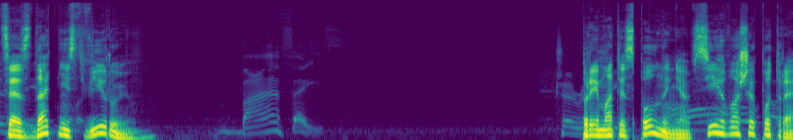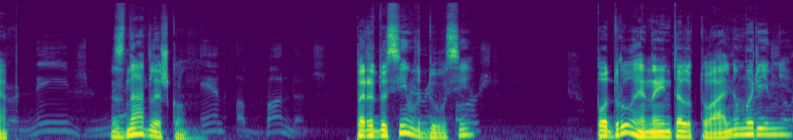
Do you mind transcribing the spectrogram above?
це здатність вірою приймати сповнення всіх ваших потреб з надлишком, передусім в дусі, по-друге, на інтелектуальному рівні,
